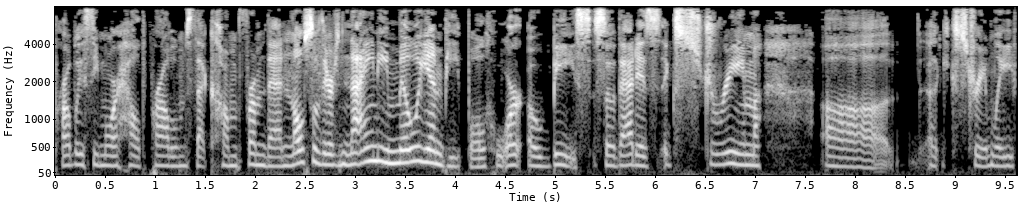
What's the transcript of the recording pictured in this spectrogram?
probably see more health problems that come from that. And also, there's 90 million people who are obese. So that is extreme. Uh, extremely.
